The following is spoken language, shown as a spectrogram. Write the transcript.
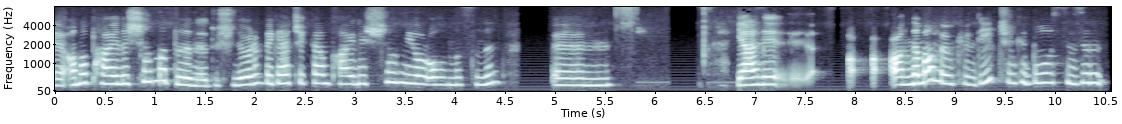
e, ama paylaşılmadığını düşünüyorum ve gerçekten paylaşılmıyor olmasının e, yani anlamam mümkün değil. Çünkü bu sizin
